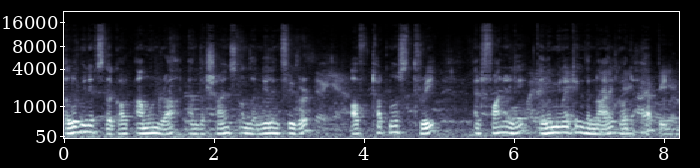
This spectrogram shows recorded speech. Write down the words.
illuminates the god Amun-Ra and the shines on the kneeling figure of Thutmose III and finally illuminating the Nile god Hapi.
